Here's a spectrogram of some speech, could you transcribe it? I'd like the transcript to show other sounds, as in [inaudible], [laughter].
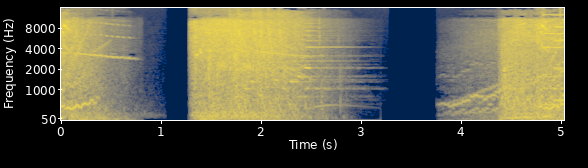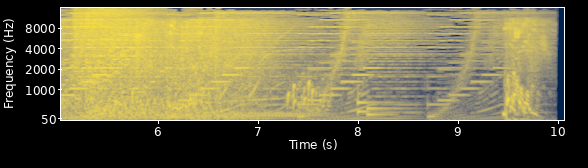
Ugh! [laughs]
